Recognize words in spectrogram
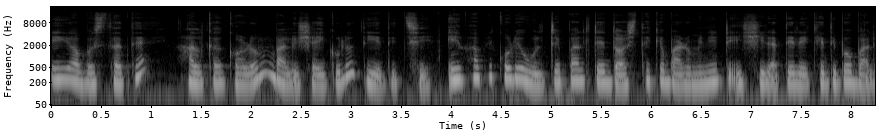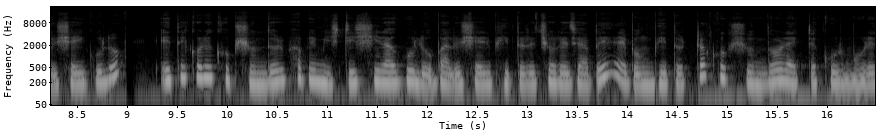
এই অবস্থাতে হালকা গরম বালুশাইগুলো দিয়ে দিচ্ছি। এভাবে করে উল্টে পাল্টে দশ থেকে বারো মিনিট এই শিরাতে রেখে দিব বালুশাইগুলো এতে করে খুব সুন্দরভাবে মিষ্টির শিরাগুলো বালুশাইয়ের ভিতরে চলে যাবে এবং ভিতরটা খুব সুন্দর একটা কুড়মুড়ে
